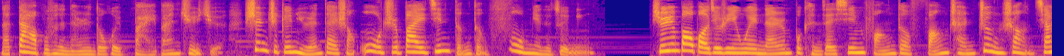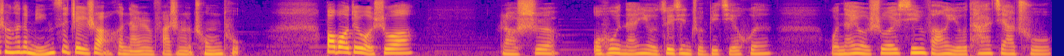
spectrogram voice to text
那大部分的男人都会百般拒绝，甚至给女人戴上物质拜金等等负面的罪名。学员抱抱就是因为男人不肯在新房的房产证上加上他的名字这事儿和男人发生了冲突。抱抱对我说：“老师，我和我男友最近准备结婚，我男友说新房由他家出，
